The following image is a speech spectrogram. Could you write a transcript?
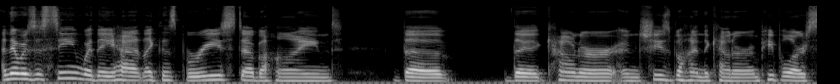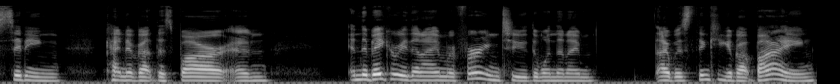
And there was a scene where they had like this barista behind the the counter and she's behind the counter and people are sitting kind of at this bar and in the bakery that I'm referring to, the one that I'm I was thinking about buying,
